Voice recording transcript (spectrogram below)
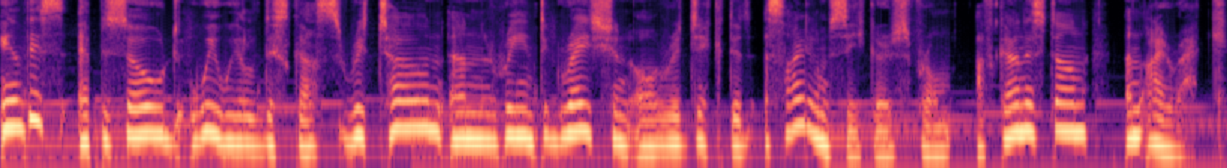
In this episode, we will discuss return and reintegration of rejected asylum seekers from Afghanistan and Iraq,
